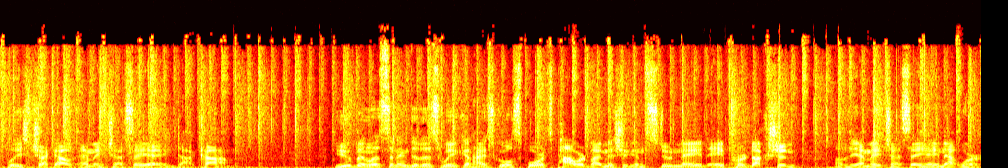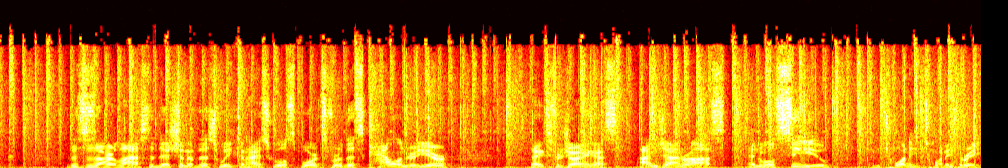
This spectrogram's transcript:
please check out MHSAA.com. You've been listening to This Week in High School Sports, powered by Michigan Student Aid, a production of the MHSAA Network. This is our last edition of This Week in High School Sports for this calendar year. Thanks for joining us. I'm John Ross, and we'll see you in 2023.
